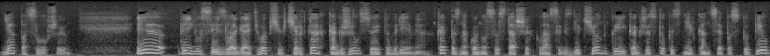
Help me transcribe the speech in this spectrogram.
я послушаю». И я принялся излагать в общих чертах, как жил все это время, как познакомился в старших классах с девчонкой, как жестоко с ней в конце поступил,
